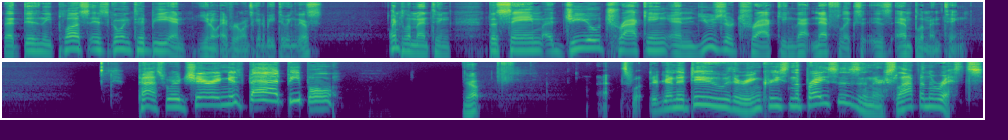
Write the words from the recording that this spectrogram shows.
that Disney Plus is going to be, and you know everyone's going to be doing this, implementing the same geo tracking and user tracking that Netflix is implementing. Password sharing is bad, people. Yep. That's what they're going to do. They're increasing the prices and they're slapping the wrists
